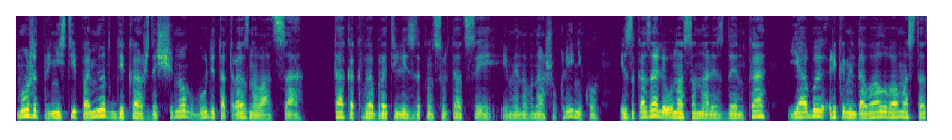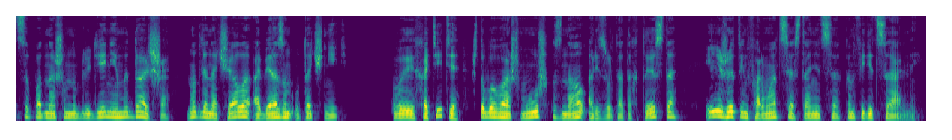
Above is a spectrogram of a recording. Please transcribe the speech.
может принести помет, где каждый щенок будет от разного отца. Так как вы обратились за консультацией именно в нашу клинику и заказали у нас анализ ДНК, я бы рекомендовал вам остаться под нашим наблюдением и дальше, но для начала обязан уточнить. Вы хотите, чтобы ваш муж знал о результатах теста, или же эта информация останется конфиденциальной?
